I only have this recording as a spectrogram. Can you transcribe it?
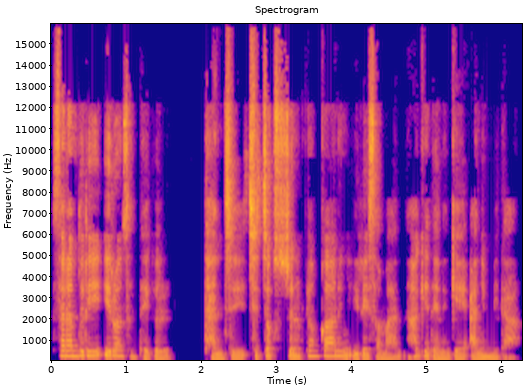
사람들이 이런 선택을 단지 지적 수준을 평가하는 일에서만 하게 되는 게 아닙니다.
